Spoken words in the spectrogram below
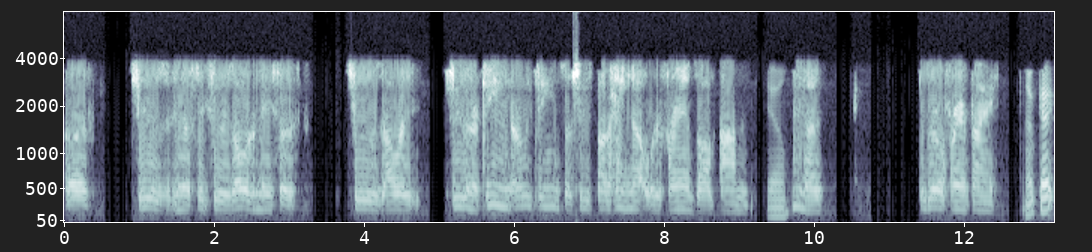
Uh, she was you know six years older than me, so she was always she was in her teen early teens, so she was probably hanging out with her friends all the time, and Yeah. you know the girlfriend thing. Okay.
